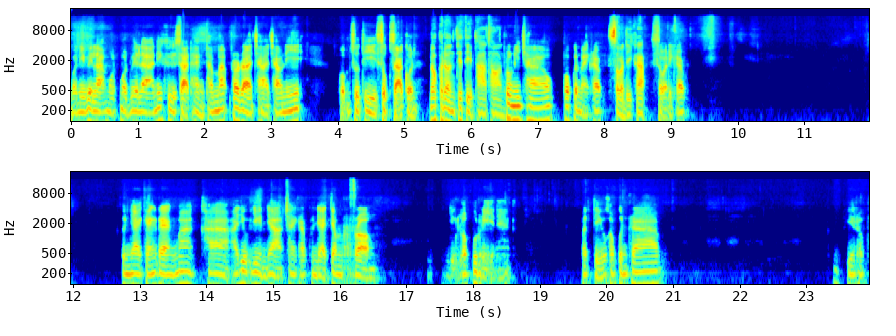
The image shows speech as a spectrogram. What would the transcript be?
วันนี้เวลาหมดหมดเวลานี่คือศาสตร์แห่งธรรมะพระราชาเช้านี้ ผมสุธีสุขสากลนพดลทิติพาทรพรุ่งนี้เช้าพบกันใหม่ครับ สวัสดีครับ สวัสดีครับ คุณยายแข็งแรงมากค่ะอายุยืนยาวใช่ครับ คุณยายจำลองอยู่ลบบุรีนะฮะ ปาติ๋วขอบคุณครับพีรพ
